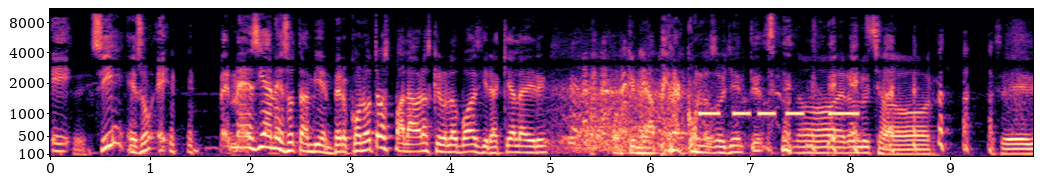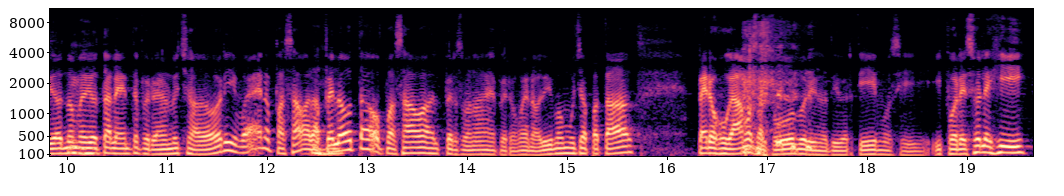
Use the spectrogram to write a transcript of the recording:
Eh, sí. eso. me decían eso también, pero con otras palabras que no las voy a decir aquí al aire, porque me da pena con los oyentes. No, era un luchador. Dios no me dio talento, pero era un luchador y bueno, pasaba la pelota o pasaba el personaje, pero bueno, dimos muchas patadas pero jugábamos al fútbol y nos divertimos y, por eso elegí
